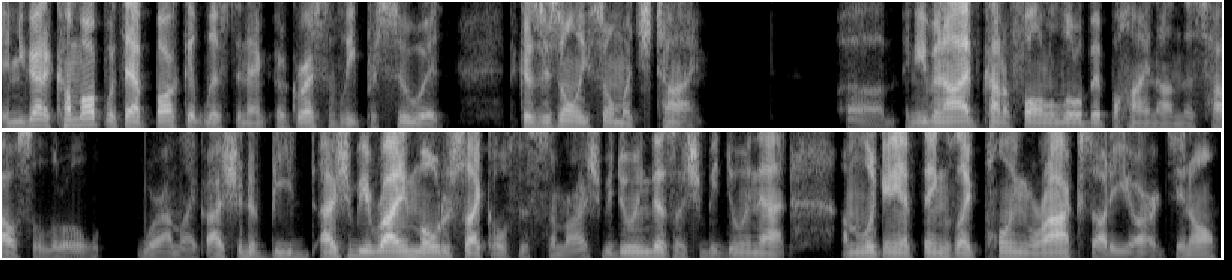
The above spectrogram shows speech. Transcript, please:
and you gotta come up with that bucket list and aggressively pursue it, because there's only so much time. Um, and even I've kind of fallen a little bit behind on this house a little where I'm like, I should have be, I should be riding motorcycles this summer. I should be doing this. I should be doing that. I'm looking at things like pulling rocks out of yards, you know,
